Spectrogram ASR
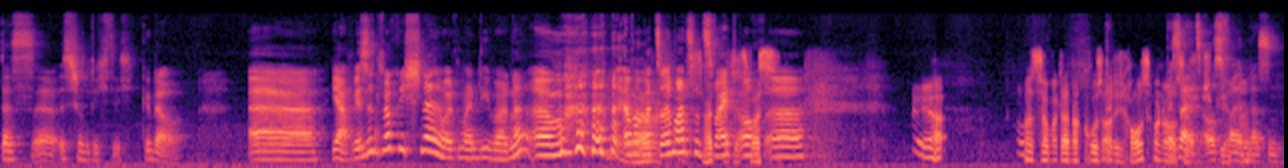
Das äh, ist schon wichtig, genau. Äh, ja, wir sind wirklich schnell heute, mein Lieber, ne? Ähm, ja, aber was soll man zu zweit auch. Was, äh, ja. Was soll man da noch großartig rausholen? Besser als ausfallen ne? lassen.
